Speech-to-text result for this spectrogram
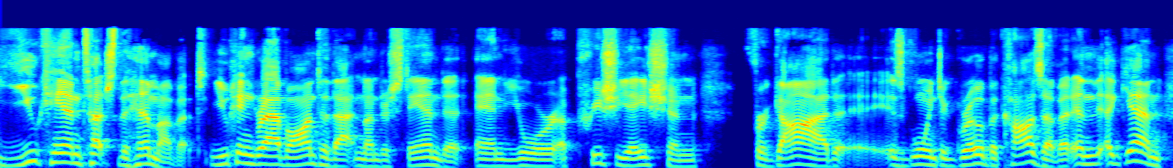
you can touch the hem of it. You can grab onto that and understand it, and your appreciation for God is going to grow because of it. And again,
